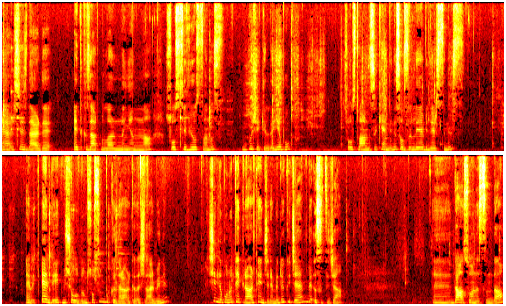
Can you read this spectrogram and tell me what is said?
Eğer sizler de et kızartmalarının yanına sos seviyorsanız bu şekilde yapıp soslarınızı kendiniz hazırlayabilirsiniz. Evet elde etmiş olduğum sosum bu kadar arkadaşlar benim. Şimdi bunu tekrar tencereme dökeceğim ve ısıtacağım. Ee, daha sonrasında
